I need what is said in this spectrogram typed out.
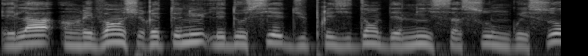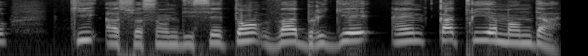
Elle a en revanche retenu le dossier du président Denis Sassou Nguesso qui, à 77 ans, va briguer un quatrième mandat.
